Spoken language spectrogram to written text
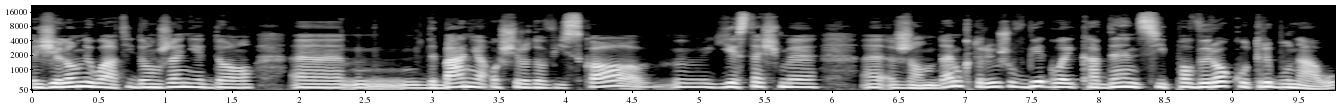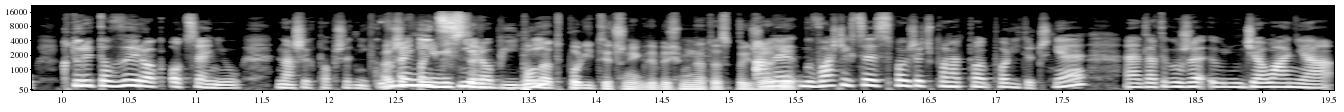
Zielony Ład i dążenie do dbania o środowisko, jesteśmy rządem, który już w ubiegłej kadencji po wyroku Trybunału, który to wyrok ocenił naszych poprzedników, Ale że tak, nic nie robili. Ponadpolitycznie, gdybyśmy na to spojrzeli. Ale właśnie chcę spojrzeć ponad politycznie, e, dlatego że działania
